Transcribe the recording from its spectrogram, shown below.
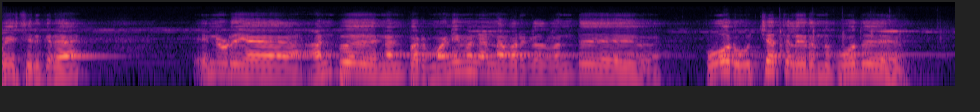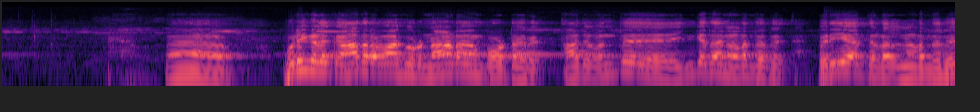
பேசியிருக்கிறேன். என்னுடைய அன்பு நண்பர் மணிவண்ணன் அவர்கள் வந்து போர் உச்சத்தில் இருந்தபோது புலிகளுக்கு ஆதரவாக ஒரு நாடகம் போட்டார். அது வந்து இங்கே தான் நடந்தது. பெரியார் திடல் நடந்தது.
